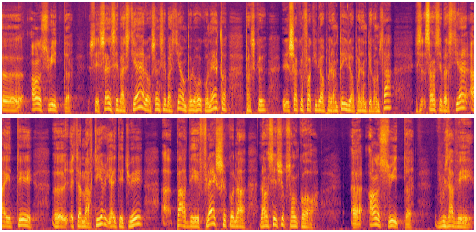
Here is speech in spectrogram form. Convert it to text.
Euh, ensuite, c'est Saint-Sébastien. Alors Saint-Sébastien, on peut le reconnaître parce que chaque fois qu'il est représenté, il est représenté comme ça. Saint-Sébastien a été euh, est un martyr, il a été tué par des flèches qu'on a lancées sur son corps. Euh, ensuite, vous avez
